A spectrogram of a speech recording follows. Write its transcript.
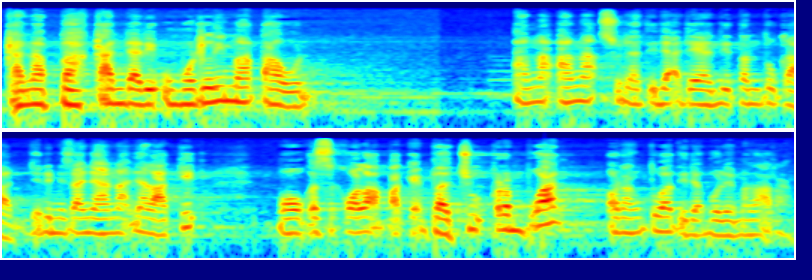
Karena bahkan dari umur lima tahun, anak-anak sudah tidak ada yang ditentukan. Jadi misalnya anaknya laki, mau ke sekolah pakai baju perempuan, orang tua tidak boleh melarang.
